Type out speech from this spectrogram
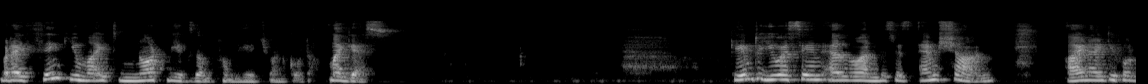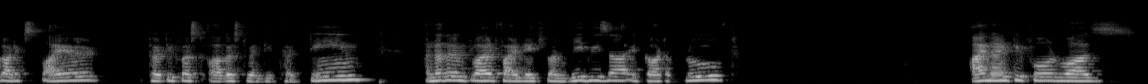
But I think you might not be exempt from the H1 quota. My guess. Came to USA in L1. This is M. Shan. I-94 got expired 31st August 2013. Another employer filed H-1B visa. It got approved. I-94 was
